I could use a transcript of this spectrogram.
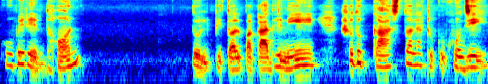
কুবেরের ধন। তল্পি তল্পা কাঁধে নিয়ে শুধু গাছতলাটুকু খুঁজি।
